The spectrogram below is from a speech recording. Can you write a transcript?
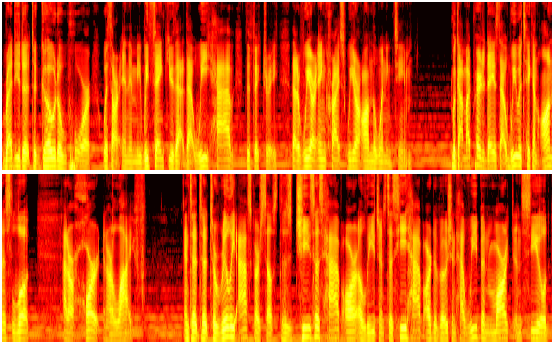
ready to, to go to war with our enemy. We thank you that, that we have the victory, that if we are in Christ, we are on the winning team. But God, my prayer today is that we would take an honest look at our heart and our life and to, to, to really ask ourselves Does Jesus have our allegiance? Does he have our devotion? Have we been marked and sealed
